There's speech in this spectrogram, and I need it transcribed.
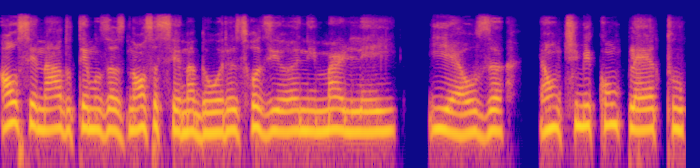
Ao Senado temos as nossas senadoras, Rosiane, Marley e Elza. É um time completo.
